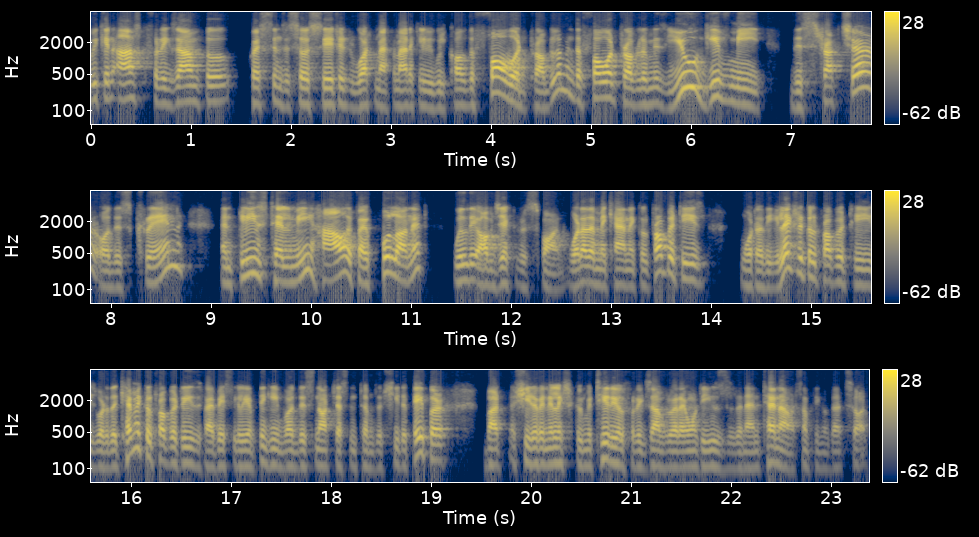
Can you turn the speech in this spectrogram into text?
We can ask, for example, questions associated with what mathematically we will call the forward problem. And the forward problem is you give me this structure or this crane, and please tell me how, if I pull on it, will the object respond? What are the mechanical properties? What are the electrical properties? What are the chemical properties? If I basically am thinking about this not just in terms of sheet of paper, but a sheet of an electrical material, for example, where I want to use as an antenna or something of that sort.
